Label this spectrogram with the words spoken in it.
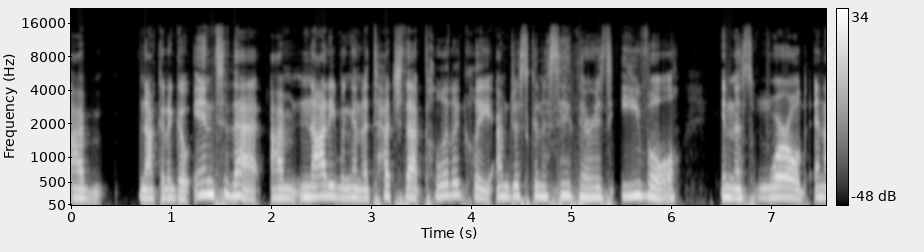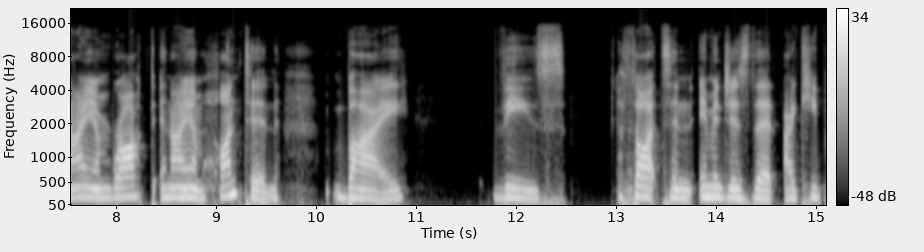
i'm not going to go into that i'm not even going to touch that politically i'm just going to say there is evil in this world and i am rocked and i am haunted by these thoughts and images that i keep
